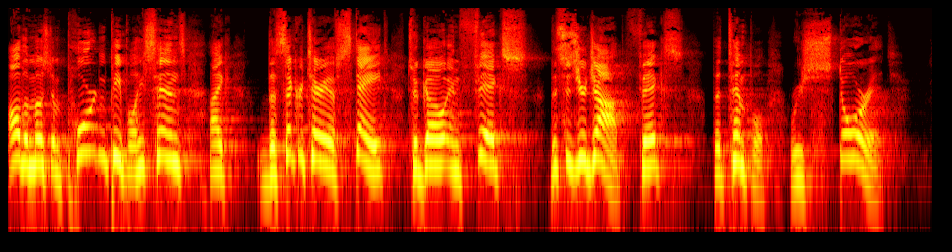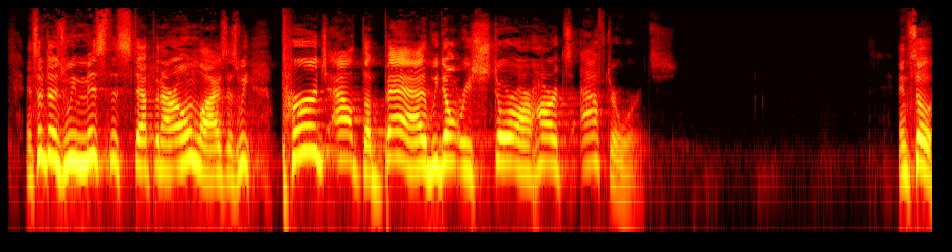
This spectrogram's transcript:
all the most important people. He sends like the secretary of state to go and fix, this is your job, fix the temple, restore it. And sometimes we miss this step in our own lives as we purge out the bad, we don't restore our hearts afterwards. And so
